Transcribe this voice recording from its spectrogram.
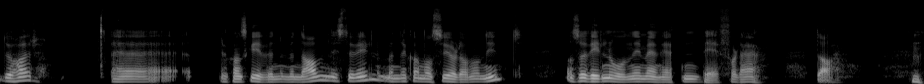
du har. Eh, du kan skrive med navn hvis du vil, men du kan også gjøre det anonymt. Og så vil noen i menigheten be for deg da. Mm.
